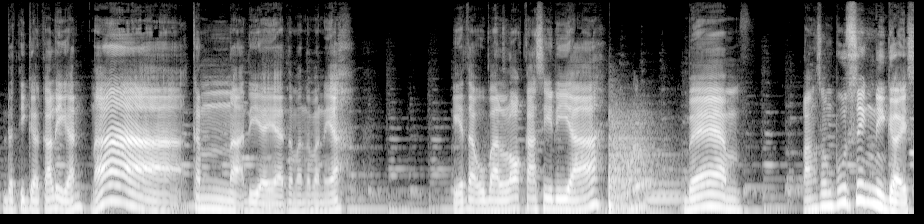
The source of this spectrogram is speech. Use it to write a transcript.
Udah tiga kali kan? Nah, kena dia ya teman-teman ya. Kita ubah lokasi dia. Bam. Langsung pusing nih guys.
